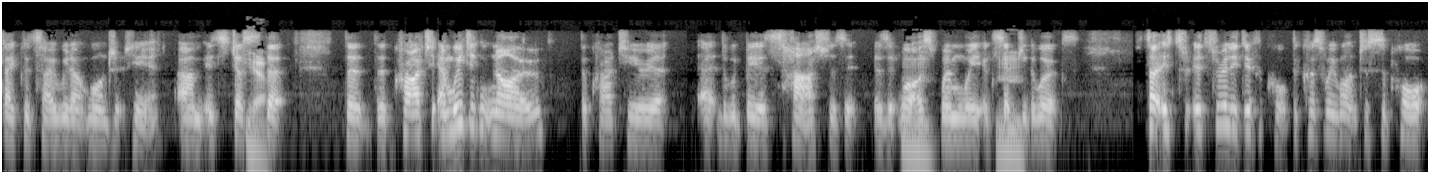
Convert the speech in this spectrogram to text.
they could say we don't want it here. Um, it's just yeah. that the the criteria, and we didn't know the criteria uh, that would be as harsh as it as it mm-hmm. was mm-hmm. when we accepted mm-hmm. the works. So it's it's really difficult because we want to support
